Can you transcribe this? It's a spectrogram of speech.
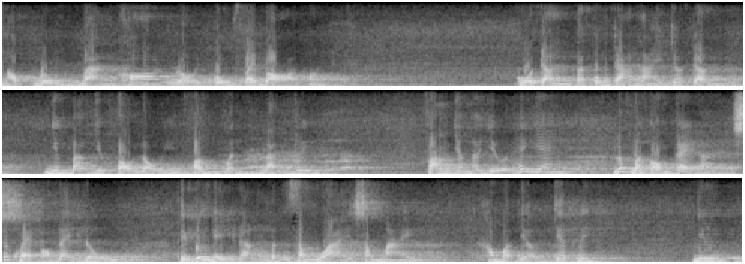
Ngọc đụng vàng kho rồi cũng phải bỏ thôi. Của trần ta cũng trả lại cho trần Nhưng bao nhiêu tội lỗi phần mình lãnh riêng. Phàm nhân ở giữa thế gian Lúc mà còn trẻ, sức khỏe còn đầy đủ Thì cứ nghĩ rằng mình sống hoài, sống mãi Không bao giờ chết đi. Nhưng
